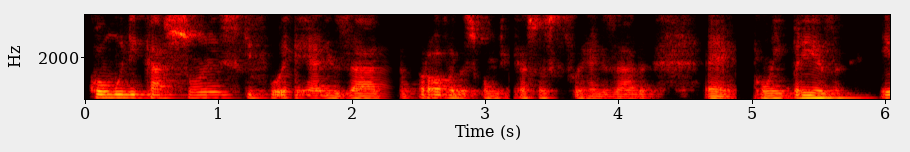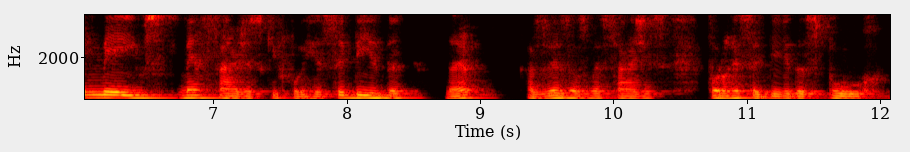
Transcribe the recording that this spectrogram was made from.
comunicações que foi realizada, prova das comunicações que foi realizada é, com a empresa, e-mails, mensagens que foi recebida, né? Às vezes as mensagens foram recebidas por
